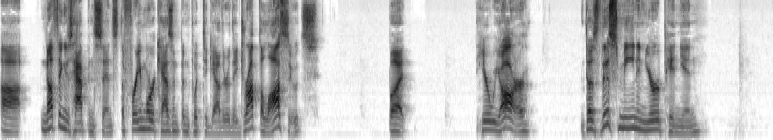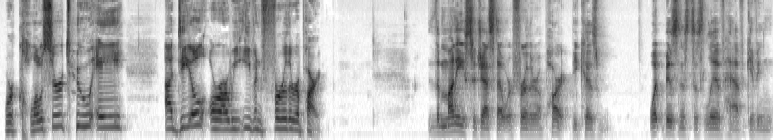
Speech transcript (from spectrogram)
Uh, nothing has happened since. The framework hasn't been put together. They dropped the lawsuits, but here we are. Does this mean, in your opinion, we're closer to a, a deal or are we even further apart? the money suggests that we're further apart because what business does LIV have giving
